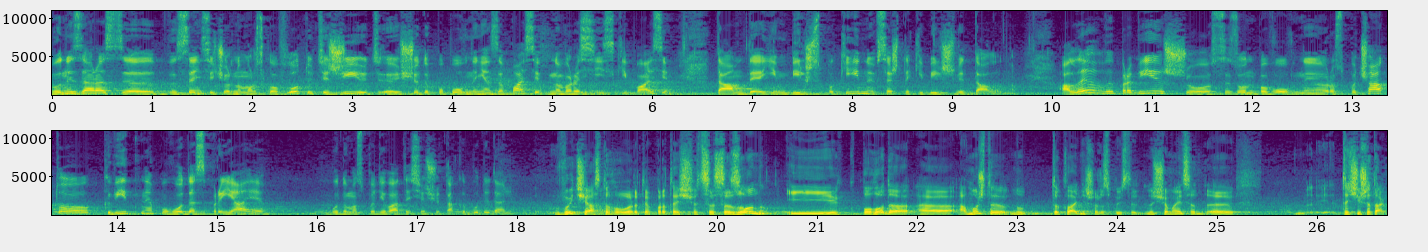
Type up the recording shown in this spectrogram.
вони зараз е, в сенсі Чорноморського флоту тяжіють щодо поповнення запасів в новоросійській базі, там, де їм більш спокійно і все ж таки більш віддалено. Але ви праві, що сезон бавовни розпочато, квітне, погода сприяє. Будемо сподіватися, що так і буде далі. Ви часто говорите про те, що це сезон і погода. А, а можете ну, докладніше розповісти? Ну, що мається. е, Точніше так,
